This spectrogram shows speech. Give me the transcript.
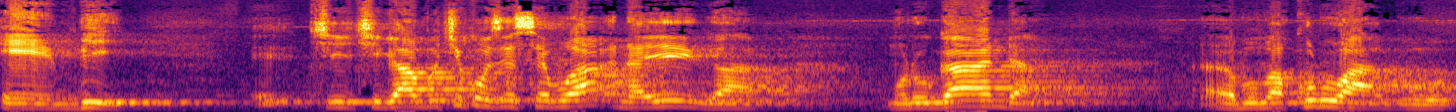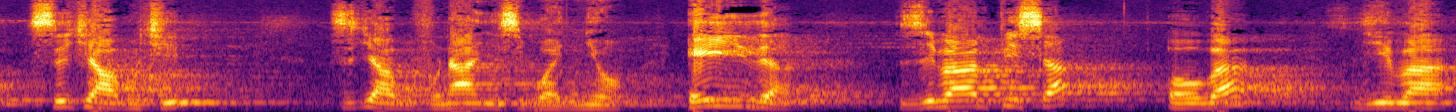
embi. Kigambo kikozesebwa naye nga mu luganda mu makulu ago si kyabuki si kyabuvunanyizibwa nnyo. Eitha ziba mpisa oba giba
